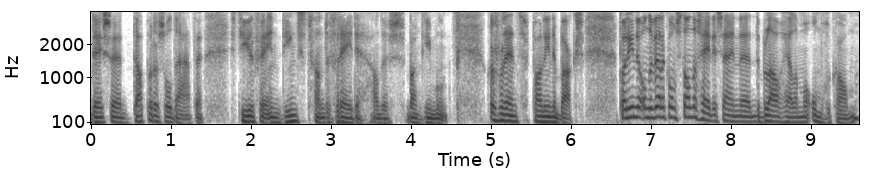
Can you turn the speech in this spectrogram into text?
Deze dappere soldaten stierven in dienst van de vrede, al dus Ban Ki-moon. Correspondent Pauline Baks. Pauline, onder welke omstandigheden zijn eh, de blauwhelmen omgekomen?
